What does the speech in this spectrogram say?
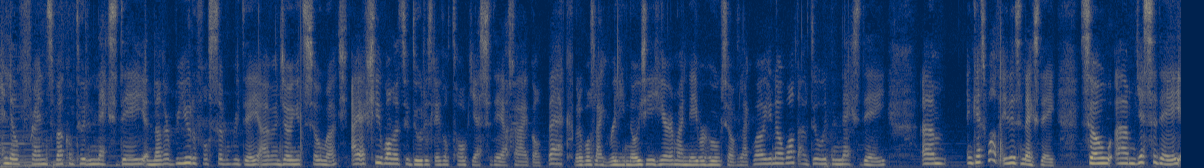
Hello friends, welcome to the next day, another beautiful summery day. I'm enjoying it so much. I actually wanted to do this little talk yesterday after I got back, but it was like really noisy here in my neighborhood. So I was like, well, you know what, I'll do it the next day. Um, and guess what? It is the next day. So um, yesterday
